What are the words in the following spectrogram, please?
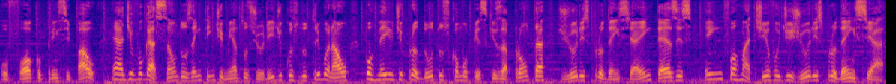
O foco principal é a divulgação dos entendimentos jurídicos do tribunal por meio de produtos como pesquisa pronta, jurisprudência em teses e informativo de jurisprudência.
